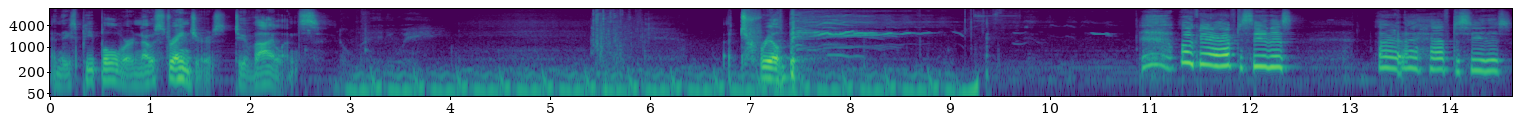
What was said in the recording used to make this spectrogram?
and these people were no strangers to violence. A trilby. okay, I have to see this. Alright, I have to see this.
